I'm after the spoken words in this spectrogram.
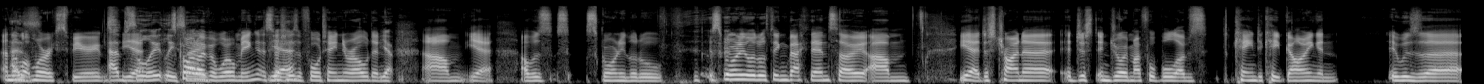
and a lot more experience. Yeah. Absolutely. it's quite So- overwhelming, especially Yeah. as a fourteen-year-old. And Yep. um, yeah, I was scrawny little, scrawny little thing back then. So um, yeah, just trying to just enjoy my football. I was keen to keep going, and it was uh,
